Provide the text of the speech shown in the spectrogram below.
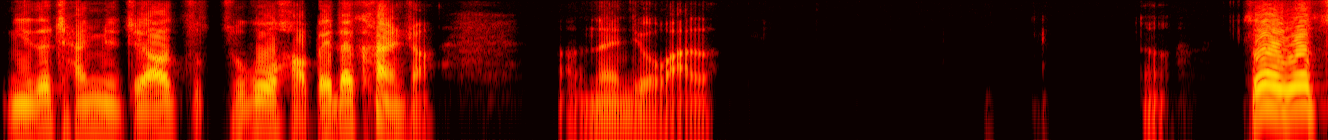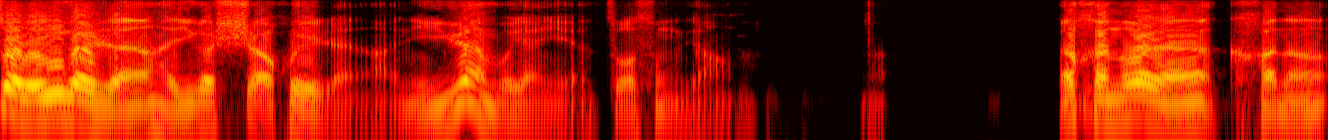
你的产品只要足足够好，被他看上。啊，那你就完了，啊，所以说作为一个人啊，一个社会人啊，你愿不愿意做宋江呢？啊，有很多人可能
